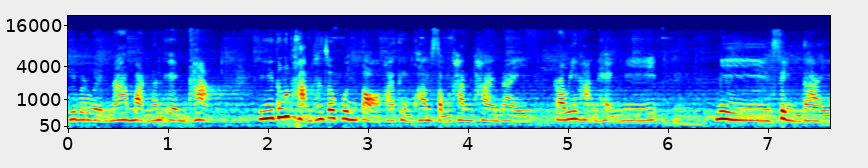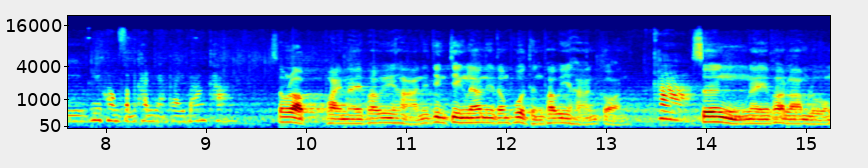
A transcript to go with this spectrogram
ที่บริเวณหน้าบันนั่นเองค่ะทีนี้ต้องถามท่านเจ้าคุณต่อค่ะถึงความสำคัญภายในพระวิหารแห่งนี้ มีสิ่งใดมีความสำคัญอย่างไรบ้างคะ สำหรับภายในพระวิหารนี่จริง ๆ แล้วนี่ต้องพูดถึงพระวิหารก่อนค่ะ ซึ่งในพระรามหลวง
